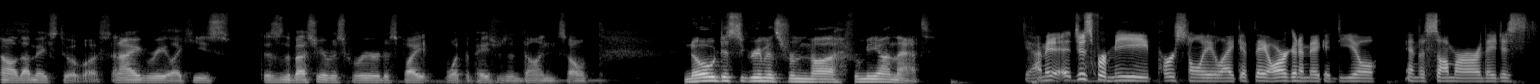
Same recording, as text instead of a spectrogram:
No, that makes two of us. And I agree. Like he's this is the best year of his career despite what the Pacers have done. So no disagreements from uh from me on that. Yeah, I mean, it, just for me personally, like if they are going to make a deal in the summer, or they just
